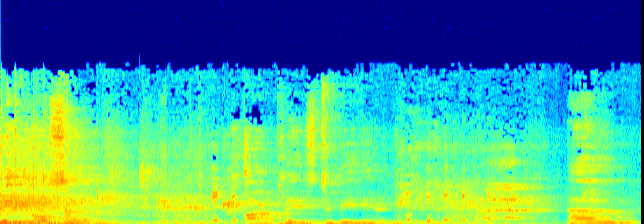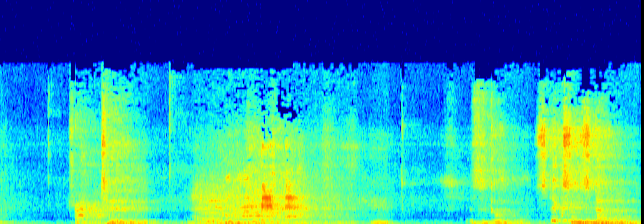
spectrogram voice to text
We also are pleased to be here. Um, track two. this is called Sticks and Stones.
